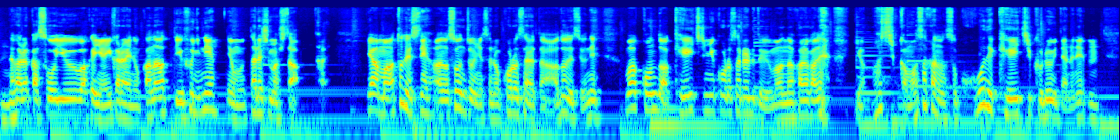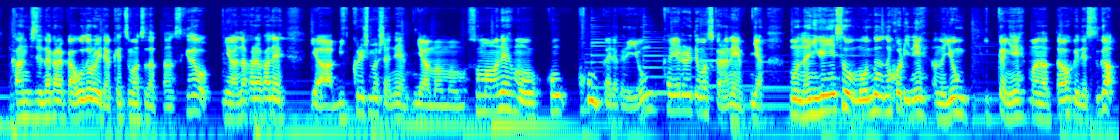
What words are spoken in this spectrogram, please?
なかなかそういうわけにはいかないのかなっていうふうにね、思ったりしました。はい。や、まあ、あとですね、あの、村長にその殺された後ですよね。は、今度は圭一に殺されるという、まあ、なかなかね、いや、マジか、まさかの、そこで圭一来るみたいなね、うん、感じで、なかなか驚いた結末だったんですけど、いや、なかなかね、いや、びっくりしましたね。いや、まあまあ、そのままね、もう、今回だけで4回やられてますからね、いや、もう何気にそう、もう残りね、あの、4、1回にね、まあ、なったわけですが、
